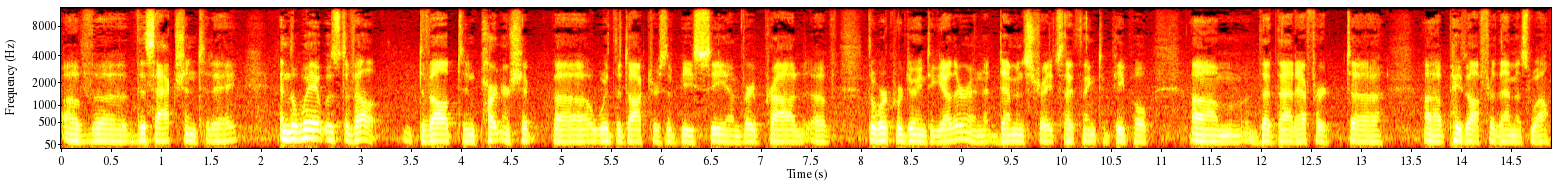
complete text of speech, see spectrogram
of uh, this action today and the way it was developed. Developed in partnership uh, with the doctors of BC. I'm very proud of the work we're doing together, and it demonstrates, I think, to people um, that that effort uh, uh pays off for them as well.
